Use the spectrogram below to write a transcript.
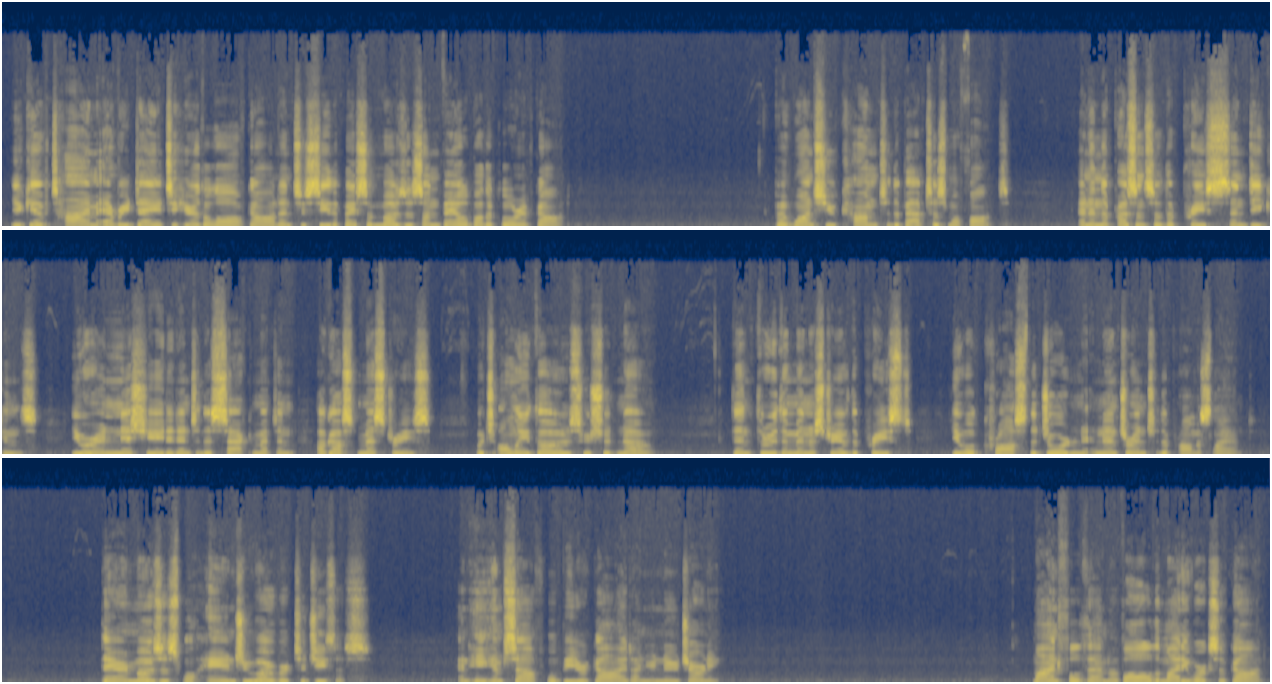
you give time every day to hear the law of God and to see the face of Moses unveiled by the glory of God. But once you come to the baptismal font, and in the presence of the priests and deacons, you are initiated into the sacrament and august mysteries, which only those who should know. Then, through the ministry of the priest, you will cross the Jordan and enter into the promised land. There, Moses will hand you over to Jesus, and he himself will be your guide on your new journey. Mindful then of all the mighty works of God,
